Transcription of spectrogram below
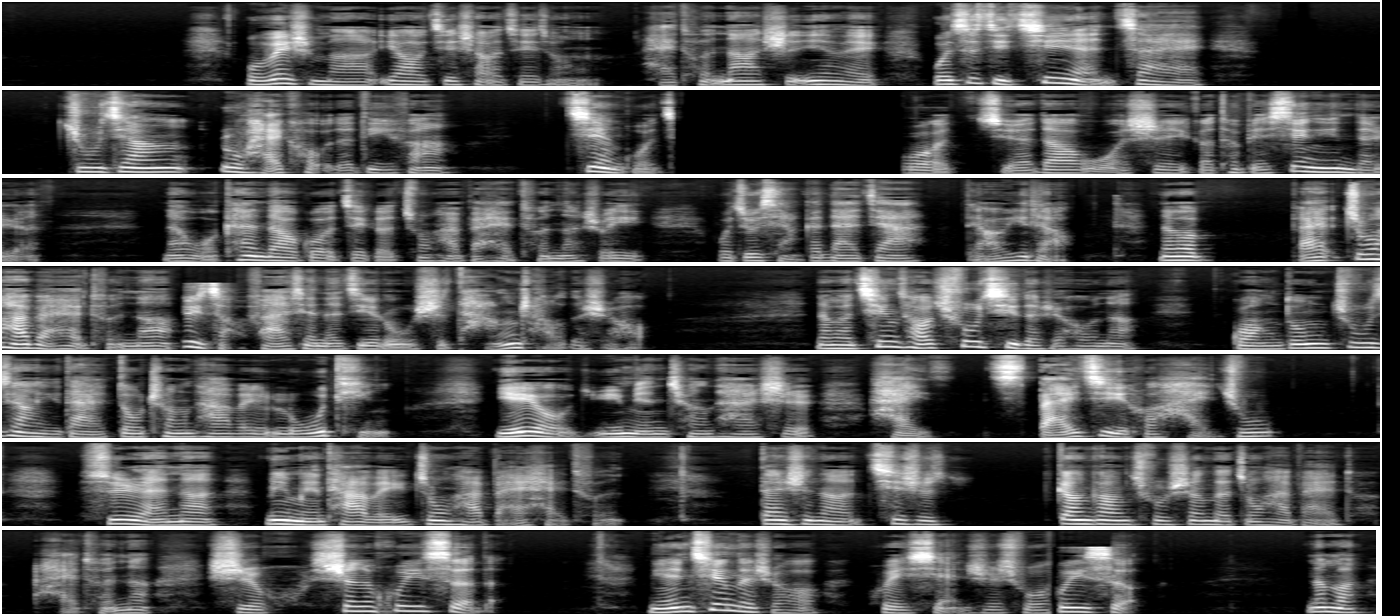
我为什么要介绍这种海豚呢？是因为我自己亲眼在珠江入海口的地方见过。我觉得我是一个特别幸运的人。那我看到过这个中华白海豚呢，所以我就想跟大家聊一聊。那么白中华白海豚呢，最早发现的记录是唐朝的时候。那么清朝初期的时候呢，广东珠江一带都称它为芦艇。也有渔民称它是海白鲫和海珠，虽然呢命名它为中华白海豚，但是呢，其实刚刚出生的中华白海豚呢是深灰色的，年轻的时候会显示出灰色，那么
